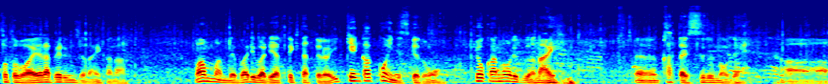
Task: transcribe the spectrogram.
言葉を選べるんじゃないかなと。ワンマンでバリバリやってきたっていうのは一見かっこいいんですけども共感能力がない、うん、かったりするのであ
